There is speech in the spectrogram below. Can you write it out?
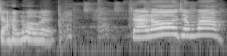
ચાલો હવે. ચાલો જમવા.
